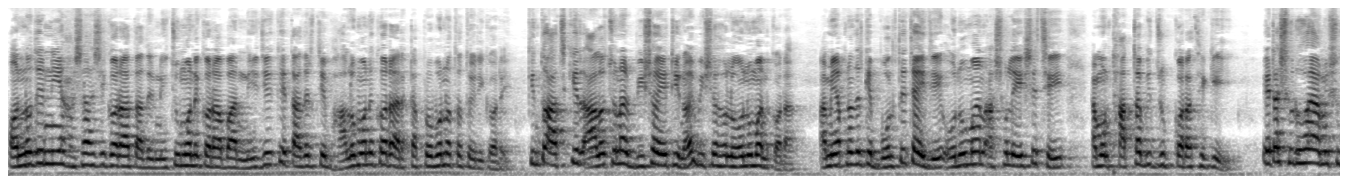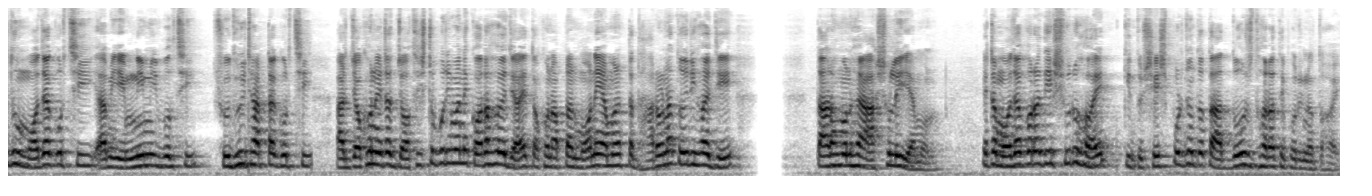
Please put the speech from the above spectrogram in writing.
অন্যদের নিয়ে হাসাহাসি করা, তাদের নিচু মনে করা বা নিজেকে তাদের চেয়ে ভালো মনে করার একটা প্রবণতা তৈরি করে। কিন্তু আজকের আলোচনার বিষয় এটি নয়, বিষয় হলো অনুমান করা। আমি আপনাদেরকে বলতে চাই যে, অনুমান আসলে এসেছে এমন ঠাট্টা বিদ্রুপ করা থেকেই। এটা শুরু হয় আমি শুধু মজা করছি, আমি এমনি এমনি বলছি, শুধুই ঠাট্টা করছি। আর যখন এটা যথেষ্ট পরিমাণে করা হয়ে যায়, তখন আপনার মনে এমন একটা ধারণা তৈরি হয় যে তারা মনে হয় আসলেই এমন। এটা মজা করা দিয়ে শুরু হয়, কিন্তু শেষ পর্যন্ত তা দোষ ধরাতে পরিণত হয়।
